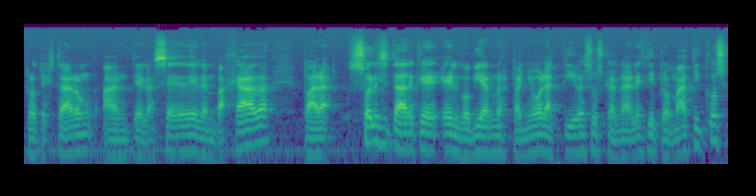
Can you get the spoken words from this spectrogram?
protestaron ante la sede de la embajada para solicitar que el gobierno español active sus canales diplomáticos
